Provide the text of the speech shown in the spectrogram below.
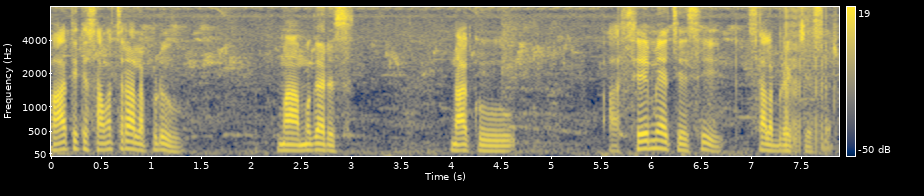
పాతిక సంవత్సరాలప్పుడు మా అమ్మగారు నాకు ఆ సేమియా చేసి సెలబ్రేట్ చేశారు.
